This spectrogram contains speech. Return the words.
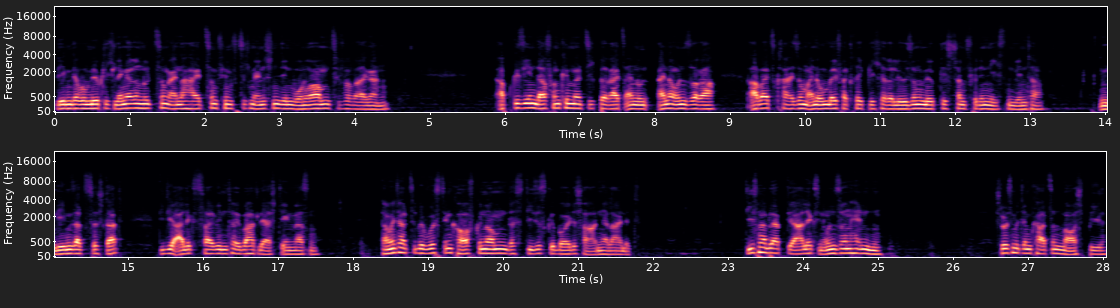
wegen der womöglich längeren Nutzung einer Heizung 50 Menschen den Wohnraum zu verweigern. Abgesehen davon kümmert sich bereits ein, einer unserer Arbeitskreise um eine umweltverträglichere Lösung, möglichst schon für den nächsten Winter. Im Gegensatz zur Stadt, die die Alex zwei Winter über hat leer stehen lassen. Damit hat sie bewusst in Kauf genommen, dass dieses Gebäude Schaden erleidet. Diesmal bleibt die Alex in unseren Händen. Schluss mit dem Katz-und-Maus-Spiel.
